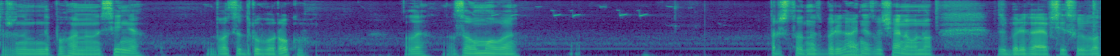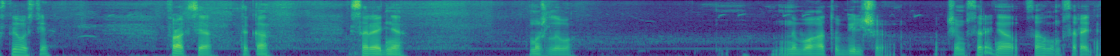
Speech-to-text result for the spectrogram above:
Дуже непогане насіння 22 року, але за умови пристойного зберігання, звичайно, воно зберігає всі свої властивості. Фракція така середня, можливо, небагато більше, ніж середня, загалом середня.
